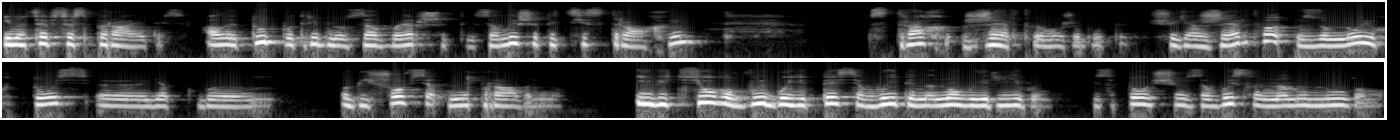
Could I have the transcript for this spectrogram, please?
і на це все спираєтесь. Але тут потрібно завершити, залишити ці страхи. Страх жертви може бути, що я жертва, зо мною хтось е, якби обійшовся неправильно. І від цього ви боїтеся вийти на новий рівень із-за того, що зависли на минулому.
